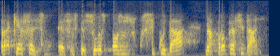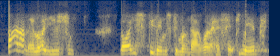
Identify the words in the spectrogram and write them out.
para que essas, essas pessoas possam se cuidar na própria cidade. Paralelo a isso, nós tivemos que mandar agora recentemente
